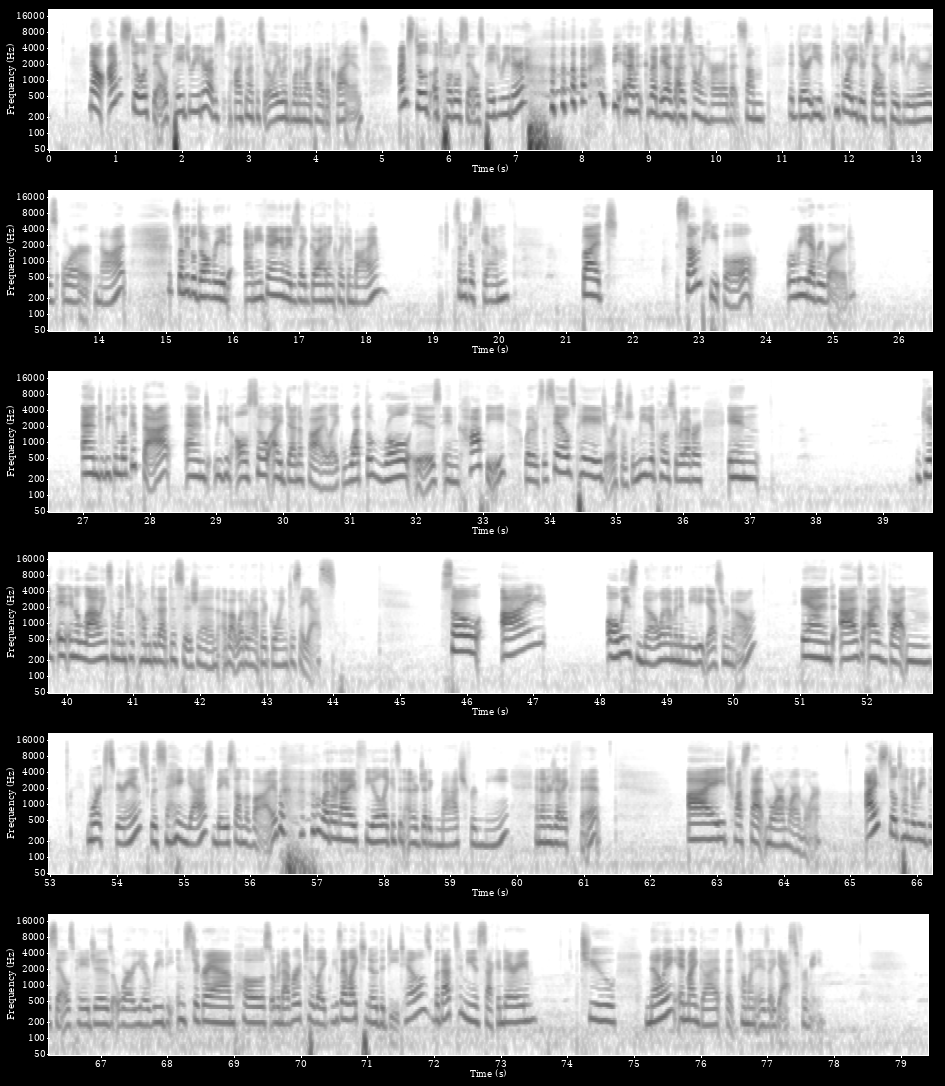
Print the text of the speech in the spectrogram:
Now, I'm still a sales page reader. I was talking about this earlier with one of my private clients. I'm still a total sales page reader. and I was because I, as I was telling her that some that there e- people are either sales page readers or not. Some people don't read anything and they just like go ahead and click and buy. Some people skim. But some people read every word. And we can look at that and we can also identify like what the role is in copy, whether it's a sales page or a social media post or whatever, in give in, in allowing someone to come to that decision about whether or not they're going to say yes. So I always know when I'm an immediate yes or no. And as I've gotten more experienced with saying yes based on the vibe, whether or not I feel like it's an energetic match for me, an energetic fit, I trust that more and more and more. I still tend to read the sales pages or, you know, read the Instagram posts or whatever to like, because I like to know the details, but that to me is secondary to knowing in my gut that someone is a yes for me.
